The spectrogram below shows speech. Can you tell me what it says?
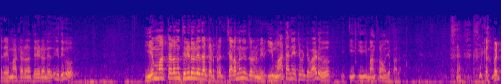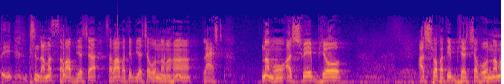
సరే ఏం మాట్లాడాలో తెలియడం లేదు. ఇదిగో ఏం మాట్లాడాలో తెలియడం లేదంటాడు ప్రతి చాలా మందిని చూడండి మీరు. ఈ మాట అనేటువంటి వాడు ఈ- ఈ మంత్రం చెప్పాలి. కాబట్టి నమ సభాభ్యశ సభాపతిభ్యశ ఓ నమ. లాస్ట్. నమో అశ్వేభ్యో అశ్వపతిభ్యశ ఓ నమ.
